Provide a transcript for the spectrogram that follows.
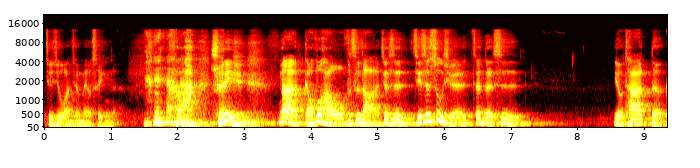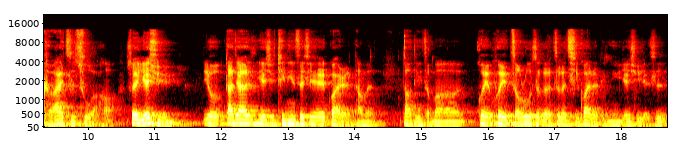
就就完全没有声音了。所以那搞不好我不知道啊，就是其实数学真的是有它的可爱之处啊，哈，所以也许有大家也许听听这些怪人他们到底怎么会会走入这个这个奇怪的领域，也许也是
